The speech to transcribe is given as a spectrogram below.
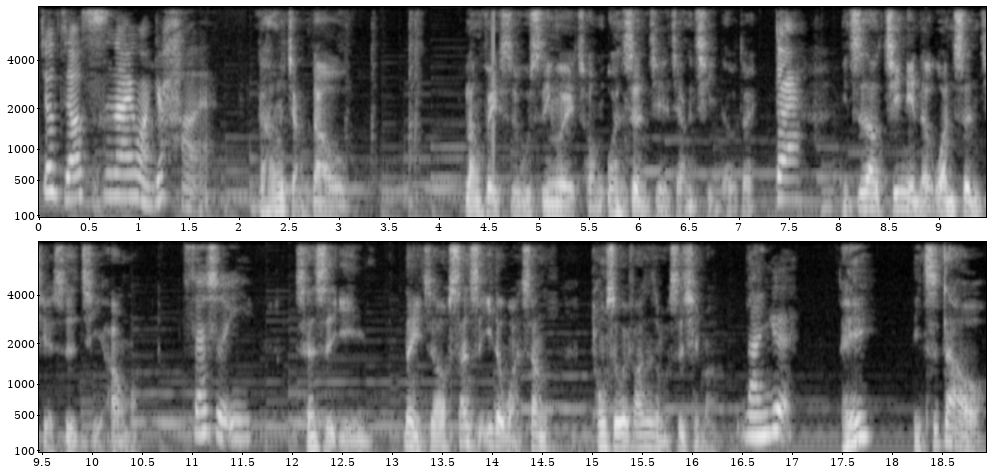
就只要吃那一碗就好了。刚刚讲到。浪费食物是因为从万圣节讲起，对不对？对啊。你知道今年的万圣节是几号吗？三十一。三十一。那你知道三十一的晚上同时会发生什么事情吗？蓝月。哎，你知道哦？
